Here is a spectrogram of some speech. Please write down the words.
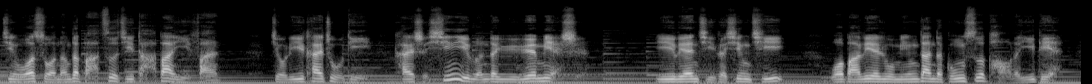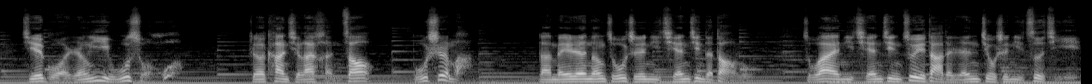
尽我所能的把自己打扮一番，就离开驻地，开始新一轮的预约面试。一连几个星期，我把列入名单的公司跑了一遍，结果仍一无所获。这看起来很糟，不是吗？但没人能阻止你前进的道路，阻碍你前进最大的人就是你自己。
